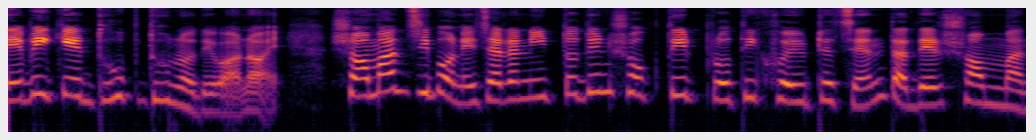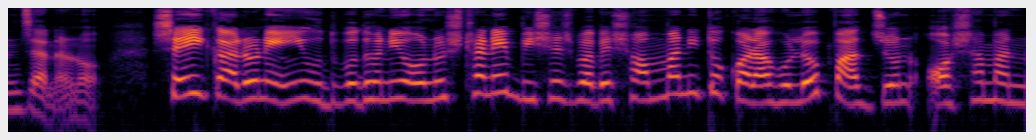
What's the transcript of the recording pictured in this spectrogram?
দেবীকে ধূপ ধুনো দেওয়া নয়। সমাজ জীবনে যারা নিত্যদিন শক্তির প্রতীক হয়ে উঠেছেন, তাদের সম্মান জানানো। সেই কারণেই উদ্বোধনী অনুষ্ঠানে বিশেষভাবে সম্মানিত করা হলো পাঁচজন অসামান্য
